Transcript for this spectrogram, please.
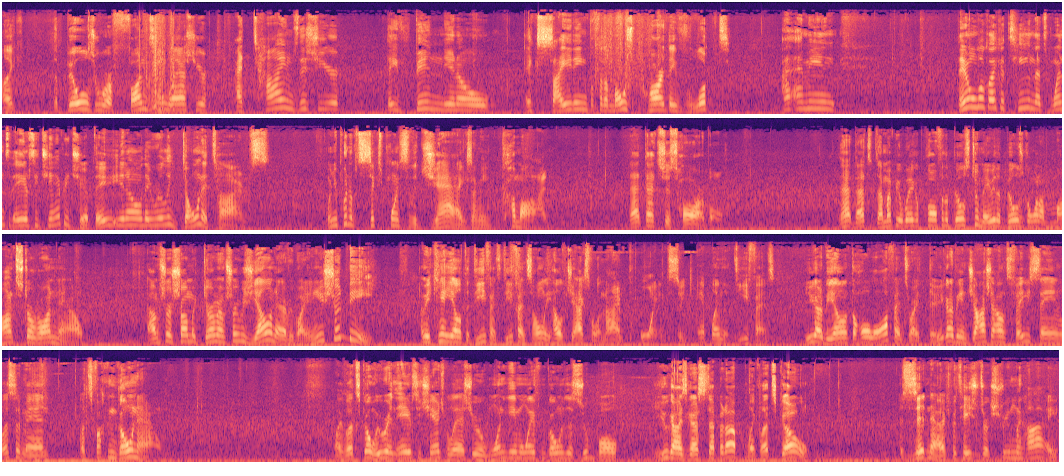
Like the Bills, were a fun team last year, at times this year, they've been, you know, exciting, but for the most part, they've looked. I, I mean, they don't look like a team that's went to the AFC Championship. They, you know, they really don't at times. When you put up six points to the Jags, I mean, come on. That that's just horrible. That that's that might be a wake up call for the Bills too. Maybe the Bills go on a monster run now I'm sure Sean McDermott, I'm sure he was yelling at everybody, and you should be. I mean, you can't yell at the defense. Defense only held Jacksonville at nine points, so you can't blame the defense. You got to be yelling at the whole offense right there. You got to be in Josh Allen's face saying, listen, man, let's fucking go now. Like, let's go. We were in the AFC Championship last year, one game away from going to the Super Bowl. You guys got to step it up. Like, let's go. This is it now. Expectations are extremely high.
